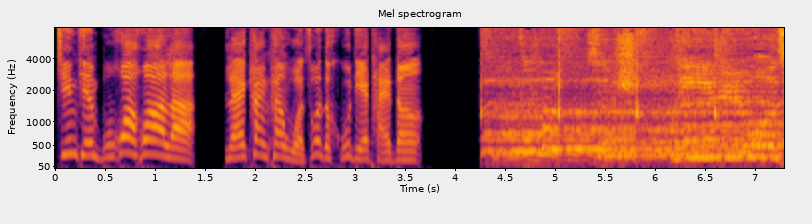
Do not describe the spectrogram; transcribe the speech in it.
今天不画画了，来看看我做的蝴蝶台灯。你与我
